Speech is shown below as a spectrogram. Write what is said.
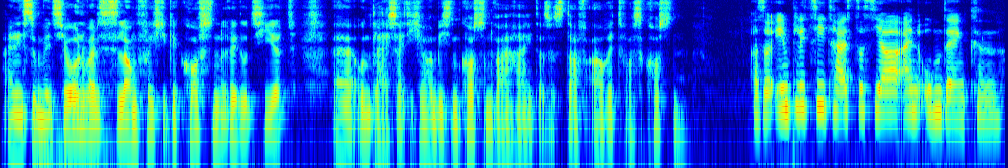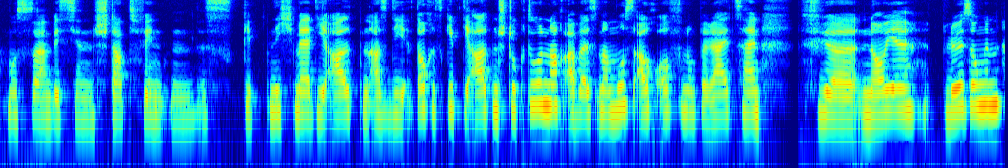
einer Subvention, weil es langfristige Kosten reduziert äh, und gleichzeitig auch ein bisschen Kostenwahrheit, also es darf auch etwas kosten. Also implizit heißt das ja, ein Umdenken muss so ein bisschen stattfinden. Es gibt nicht mehr die alten, also die, doch, es gibt die alten Strukturen noch, aber es, man muss auch offen und bereit sein für neue Lösungen.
